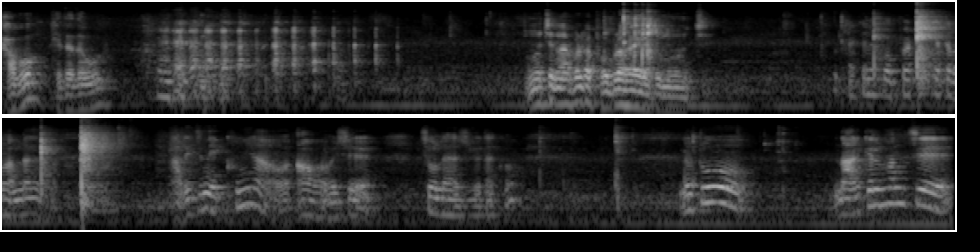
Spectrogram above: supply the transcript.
খাব, খেতে দেবো। মনে হচ্ছে নারকেলটা ফোবড়া হয়ে গেছে, মনে হচ্ছে। এক্ষুনি আওয়া- এসে চলে আসবে, দেখো। নটু, নারকেল ভাঙছে।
